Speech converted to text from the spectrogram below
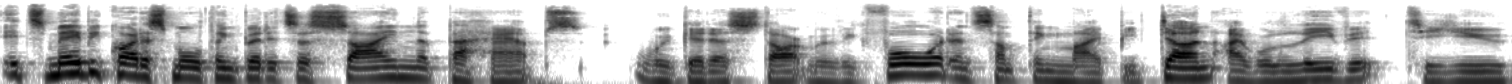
it's maybe quite a small thing, but it's a sign that perhaps we're going to start moving forward and something might be done. I will leave it to you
